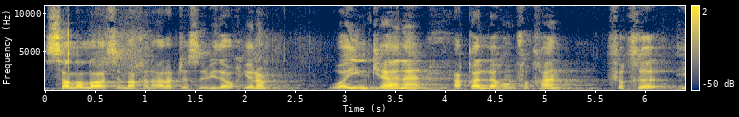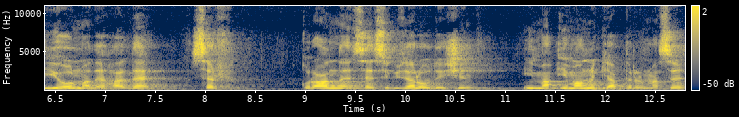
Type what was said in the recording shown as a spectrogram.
sallallahu aleyhi ve sellem. Bakın Arapçasını bir de okuyalım. İn kana aqallahum fıkhan fıkı iyi olmadığı halde sırf Kur'an'da sesi güzel olduğu için ima, imamlık yaptırılması,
